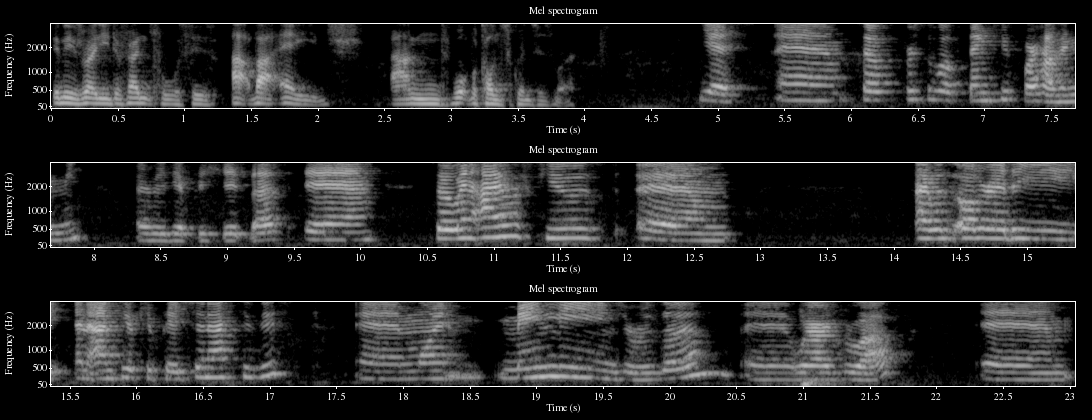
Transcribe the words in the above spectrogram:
in the Israeli Defense Forces at that age and what the consequences were? Yes. Um, so first of all, thank you for having me. I really appreciate that. Um, so when I refused, um, I was already an anti-occupation activist, and my, mainly in Jerusalem, uh, where I grew up. Um,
